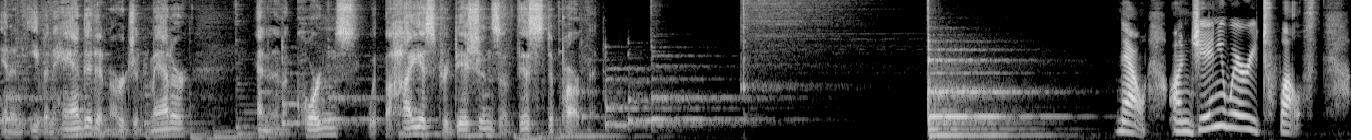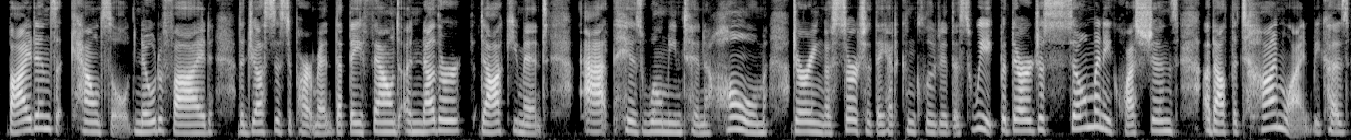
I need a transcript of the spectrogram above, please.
in an even handed and urgent manner and in accordance with the highest traditions of this department. Now, on January 12th, Biden's counsel notified the Justice Department that they found another document at his Wilmington home during a search that they had concluded this week. But there are just so many questions about the timeline because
